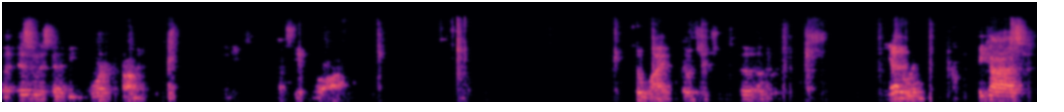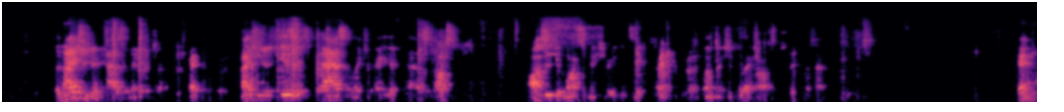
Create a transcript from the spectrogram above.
but this one is going to be more prominent. Let's it more often. So why don't you choose the other one? The other one, because the nitrogen has a negative charge. Nitrogen isn't as electronegative as oxygen. Oxygen wants to make sure he gets it, right? Wants to make sure the electrons split more. Okay.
